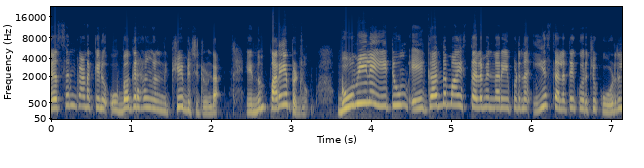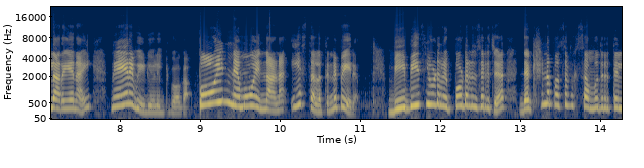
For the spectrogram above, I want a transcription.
ഡസൻ കണക്കിന് ഉപഗ്രഹങ്ങൾ നിക്ഷേപിച്ചിട്ടുണ്ട് എന്നും പറയപ്പെടുന്നു. ഭൂമിയിലെ ഏറ്റവും ഏകാന്തമായ സ്ഥലം എന്നറിയപ്പെടുന്ന ഈ സ്ഥലത്തെക്കുറിച്ച് കൂടുതൽ അറിയാനായി നേരെ വീഡിയോയിലേക്ക് പോകാം. പോയിന്റ് നെമോ എന്നാണ് ഈ സ്ഥലത്തിന്റെ പേര്. ബി ബി സിയുടെ റിപ്പോർട്ട് അനുസരിച്ച് ദക്ഷിണ പസഫിക് സമുദ്രത്തിൽ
